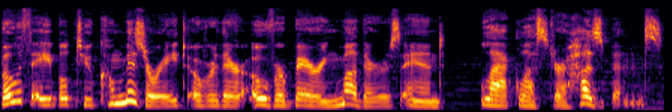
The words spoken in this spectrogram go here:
both able to commiserate over their overbearing mothers and lackluster husbands.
